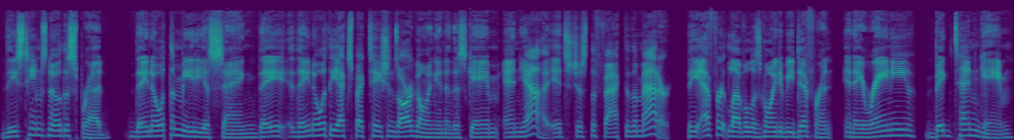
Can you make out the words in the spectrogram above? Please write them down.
These teams know the spread. They know what the media is saying. They they know what the expectations are going into this game. And yeah, it's just the fact of the matter the effort level is going to be different in a rainy Big Ten game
